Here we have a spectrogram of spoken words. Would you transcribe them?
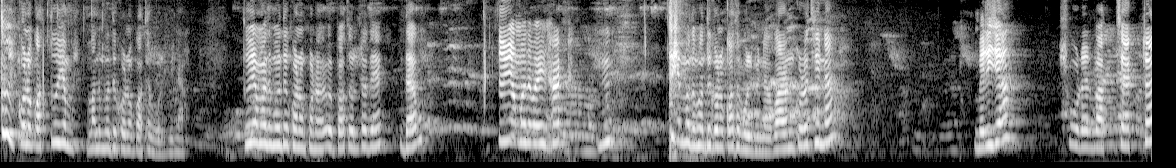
তুই কোনো কথা তুই আমাদের মধ্যে কোনো কথা বলবি না। তুই আমাদের মধ্যে কোনো কোনো পাতলটা দে, দাও। তুই আমাদের বাড়ি হাট তুই আমাদের মধ্যে কোনো কথা বলবি না। বারণ করেছি না? বেরিয়ে যা। সুরের বাচ্চা একটা।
